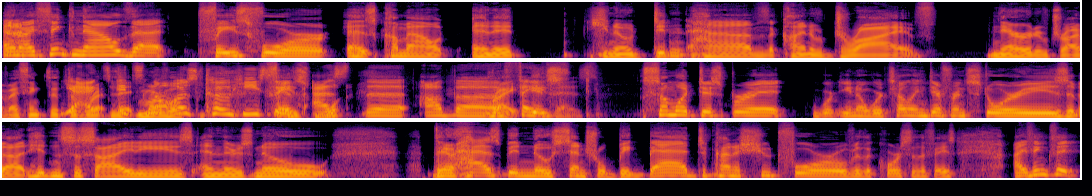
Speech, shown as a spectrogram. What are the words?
and I think now that Phase Four has come out and it, you know, didn't have the kind of drive, narrative drive. I think that the yeah, re- it's, that it's Marvel not as cohesive as one- the other Right, it's- phases. somewhat disparate. We're you know we're telling different stories about hidden societies, and there's no. There has been no central big bad to kind of shoot for over the course of the phase. I think that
